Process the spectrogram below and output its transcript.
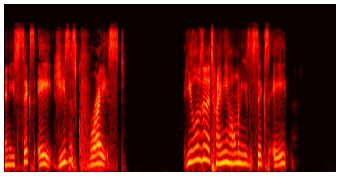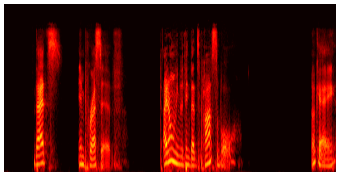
And he's six eight. Jesus Christ. He lives in a tiny home and he's six eight. That's impressive. I don't even think that's possible. Okay.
